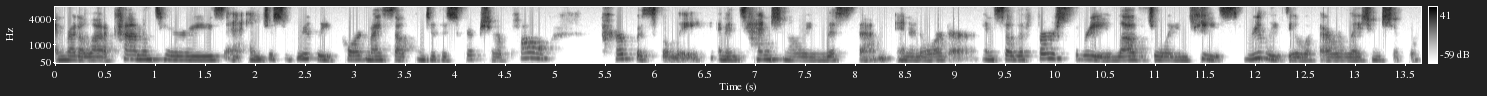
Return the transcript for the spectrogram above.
and read a lot of commentaries and, and just really poured myself into the scripture, Paul purposefully and intentionally lists them in an order. And so the first three, love, joy, and peace, really deal with our relationship with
